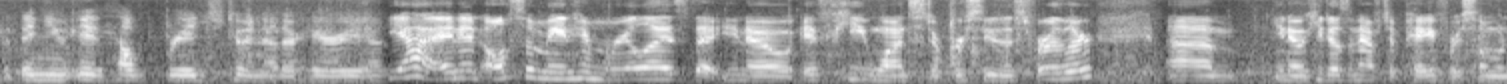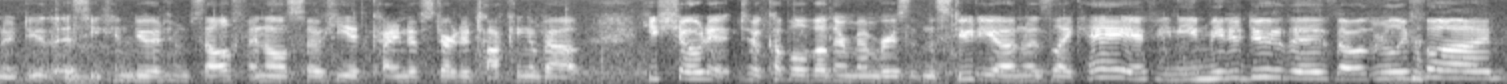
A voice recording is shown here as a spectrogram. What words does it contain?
but then you it helped bridge to another area. Yeah, and it also made him realize that, you know, if he wants to pursue this further, um, you know, he doesn't have to pay for someone to do this. He can do it himself. And also, he had kind of started talking about, he showed it to a couple of other members in the studio and was like, hey, if you need me to do this, that was really fun.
